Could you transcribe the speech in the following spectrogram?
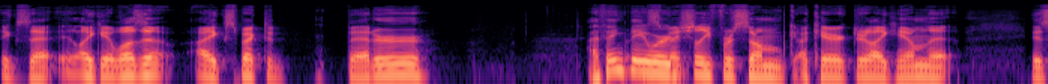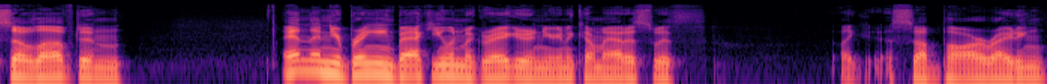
exact like it wasn't. I expected better, I think they were especially for some a character like him that is so loved and. And then you're bringing back Ewan McGregor, and you're going to come at us with like subpar writing.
